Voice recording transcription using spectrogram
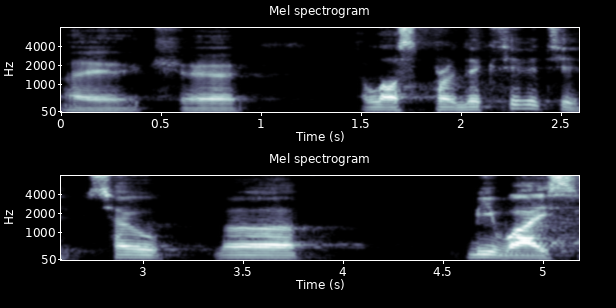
like uh, lost productivity. So uh, be wise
